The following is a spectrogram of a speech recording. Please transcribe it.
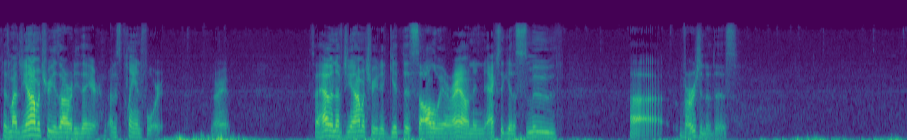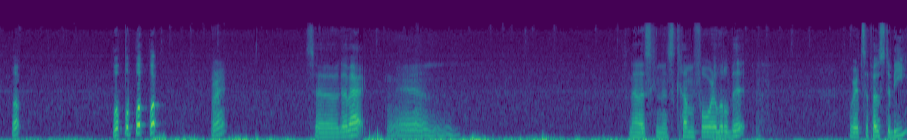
Because my geometry is already there. I just planned for it. Alright? So I have enough geometry to get this all the way around and actually get a smooth uh, version of this. Whoop. Whoop, whoop, whoop, whoop. Alright. So go back. And now this can just come forward a little bit where it's supposed to be.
